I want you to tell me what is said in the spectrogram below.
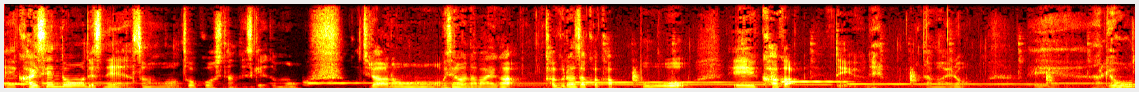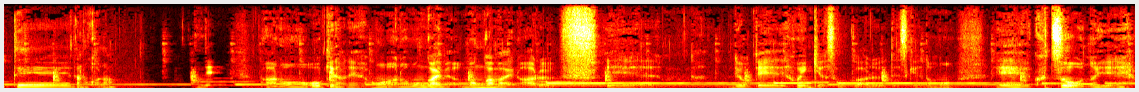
えー、海鮮丼をですね、その、投稿したんですけれども、こちら、あの、お店の名前が、神楽坂割烹を、えー、加賀っていうね、名前の、えー、料亭なのかな？ね。あの、大きなね、もうあの門構え、門構えのある、えー、料亭で雰囲気がすごくあるんですけれども、えー、靴を脱いでね、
